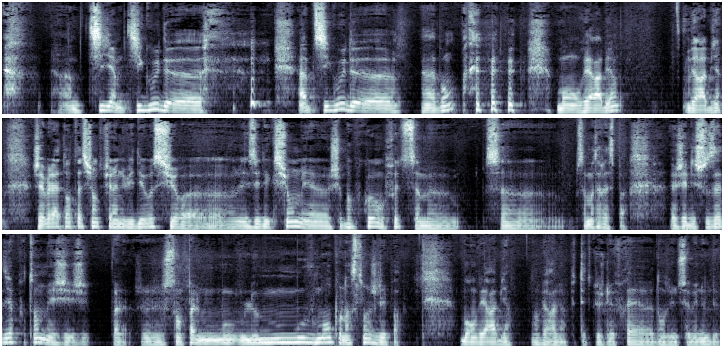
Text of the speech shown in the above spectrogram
un petit un petit goût de un petit goût de ah bon? Bon on verra bien on verra bien. J'avais la tentation de faire une vidéo sur les élections, mais je sais pas pourquoi. En fait, ça me ça ça m'intéresse pas. J'ai des choses à dire pourtant, mais voilà, je, sens pas le, mouvement pour l'instant, je l'ai pas. Bon, on verra bien, on verra bien. Peut-être que je le ferai euh, dans une semaine ou deux.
